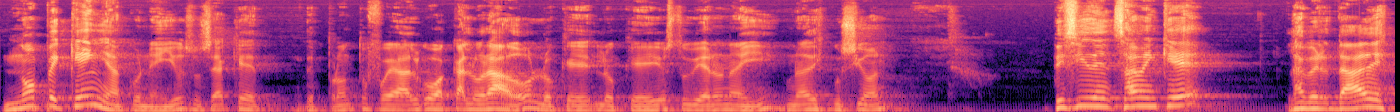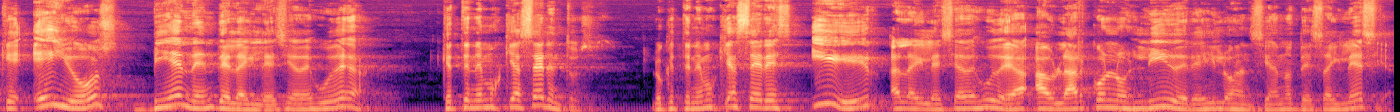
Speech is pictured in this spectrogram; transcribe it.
no pequeña con ellos, o sea que de pronto fue algo acalorado lo que, lo que ellos tuvieron ahí, una discusión deciden, ¿saben qué? La verdad es que ellos vienen de la iglesia de Judea. ¿Qué tenemos que hacer entonces? Lo que tenemos que hacer es ir a la iglesia de Judea a hablar con los líderes y los ancianos de esa iglesia.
